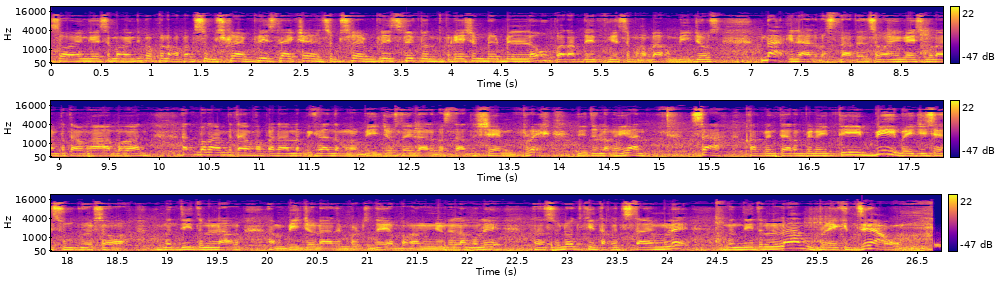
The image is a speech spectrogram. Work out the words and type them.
So ayun guys, sa mga hindi pa po nakapag-subscribe, please like, share, and subscribe. Please click the notification bell below para update kayo sa mga bagong videos na ilalabas natin. So ayun guys, marami pa tayong aabangan at marami pa tayong kapananabikan ng mga videos na ilalabas natin. Siyempre, dito lang yan sa Carpenter Pinoy TV by GCS Woodworks. So hanggang dito na lang ang video natin for today. Abangan nyo na lang uli. Sa sunod, kita-kits tayo muli. Hanggang dito na lang, break it down!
